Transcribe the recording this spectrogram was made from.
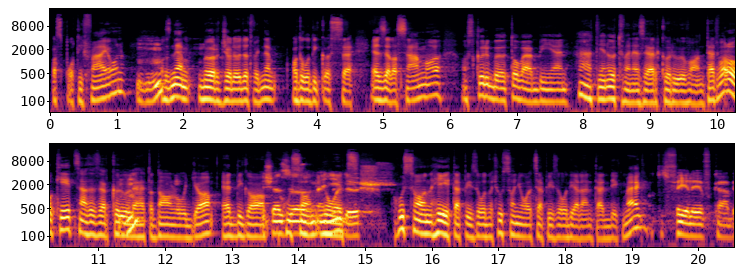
a Spotify-on, uh-huh. az nem mergelődött, vagy nem adódik össze ezzel a számmal, az körülbelül további ilyen, hát ilyen 50 ezer körül van. Tehát valahol 200 ezer körül uh-huh. lehet a downloadja, eddig a És ez 28... idős? 27 epizód, vagy 28 epizód jelent eddig meg. Hát ez fél év kb.,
